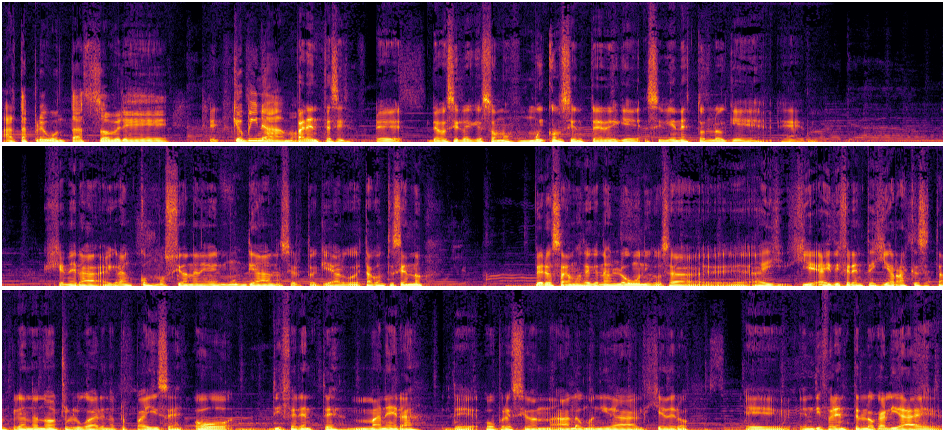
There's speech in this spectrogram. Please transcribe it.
hartas preguntas sobre Sí. qué opinábamos. Paréntesis. eh, debo decirle que somos muy conscientes de que si bien esto es lo que eh, genera gran conmoción a nivel mundial, ¿no es cierto? Que algo está aconteciendo. Pero sabemos de que no es lo único, o sea, eh, hay, hay diferentes guerras que se están peleando en otros lugares, en otros países, o diferentes maneras de opresión a la humanidad, al género, eh, en diferentes localidades,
